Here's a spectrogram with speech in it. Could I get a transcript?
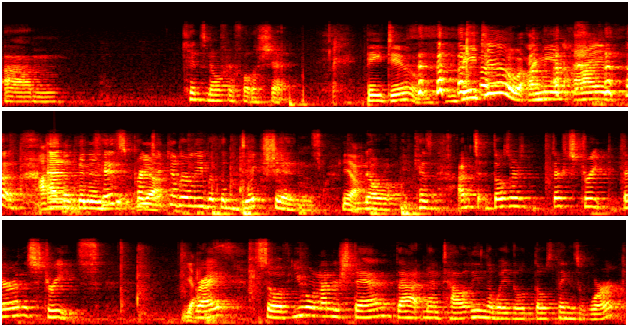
um, kids know if you're full of shit They do. they do. I mean, I've, I haven't been in. kids, yeah. particularly with addictions, Yeah. know because I'm t- those are they're street they're in the streets, Yes. right? So if you don't understand that mentality and the way tho- those things work,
